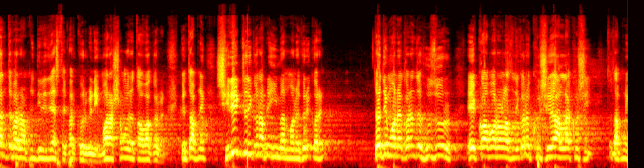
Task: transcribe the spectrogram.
জানতে পারবেন, আপনি ধীরে ধীরে ইস্তেফার করবেনই, মরার সময় তবা করবেন। কিন্তু আপনি শিরিক যদি কোনো আপনি ইমান মনে করি করেন, যদি মনে করেন যে হুজুর এই কবর আল্লাহ যদি কোনো খুশি হয়, আল্লাহ খুশি, তো আপনি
